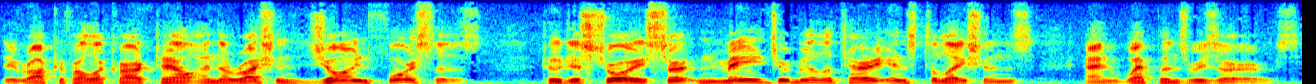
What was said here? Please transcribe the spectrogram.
The Rockefeller Cartel and the Russians joined forces to destroy certain major military installations and weapons reserves.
